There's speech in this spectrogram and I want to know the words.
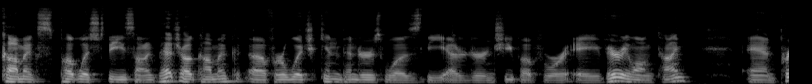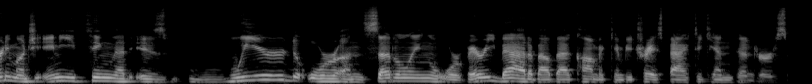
Comics published the Sonic the Hedgehog comic, uh, for which Ken Penders was the editor in chief of for a very long time. And pretty much anything that is weird or unsettling or very bad about that comic can be traced back to Ken Penders.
